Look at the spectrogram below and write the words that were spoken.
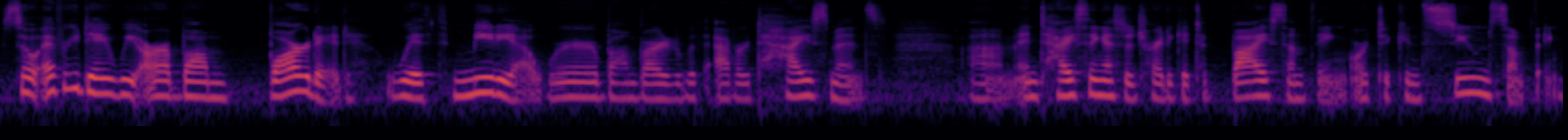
So every day we are bombarded with media, we're bombarded with advertisements. Um, enticing us to try to get to buy something or to consume something.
